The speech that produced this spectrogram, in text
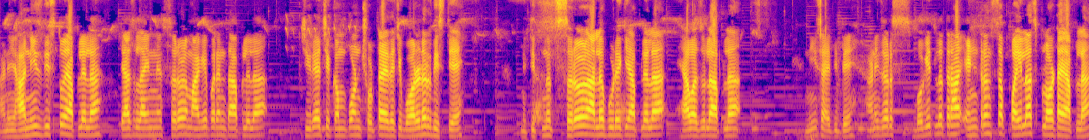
आणि हा नीस दिसतोय आपल्याला. त्याच लाईनने सरळ मागेपर्यंत आपल्याला चिऱ्याचे कंपाऊंड छोटं आहे त्याची बॉर्डर दिसते आणि तिथनंच सरळ आलं पुढे की आपल्याला ह्या बाजूला आपला नीस आहे तिथे. आणि जर बघितलं तर हा एंट्रन्सचा पहिलाच प्लॉट आहे आपला.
